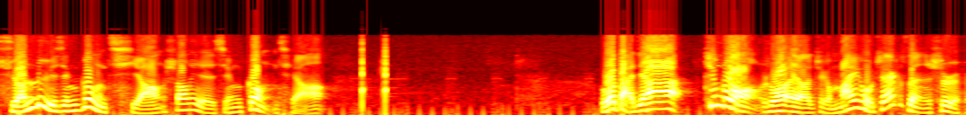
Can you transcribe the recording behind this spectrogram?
旋律性更强，商业性更强。如果大家听众说，哎呀，这个 Michael Jackson 是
